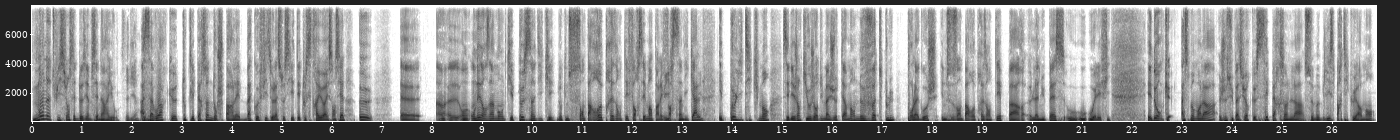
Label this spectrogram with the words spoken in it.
Mon intuition, c'est le deuxième scénario C'est-à-dire à savoir que toutes les personnes dont je parlais, back-office de la société, tous ces travailleurs essentiels, eux, euh, un- euh, on, on est dans un monde qui est peu syndiqué, donc ils ne se sentent pas représentés forcément par les Oui. forces syndicales, Oui. et politiquement, c'est des gens qui aujourd'hui majoritairement ne votent plus pour la gauche et ne se sentent pas représentés par la NUPES ou, ou, ou LFI. Et donc, à ce moment-là, je suis pas sûr que ces personnes-là se mobilisent particulièrement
